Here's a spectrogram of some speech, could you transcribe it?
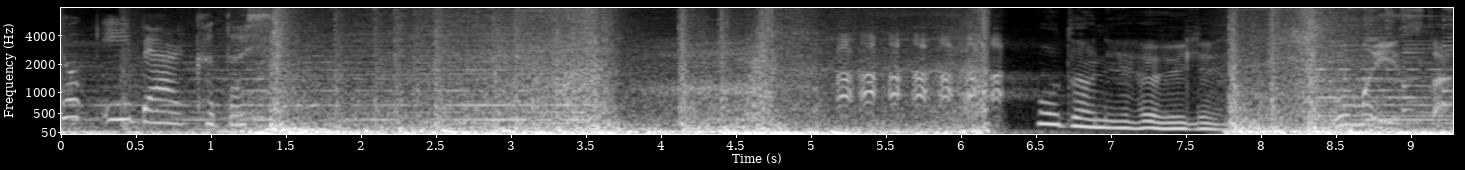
Çok iyi bir arkadaş. O da ne öyle? Bu Mayıs'ta.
